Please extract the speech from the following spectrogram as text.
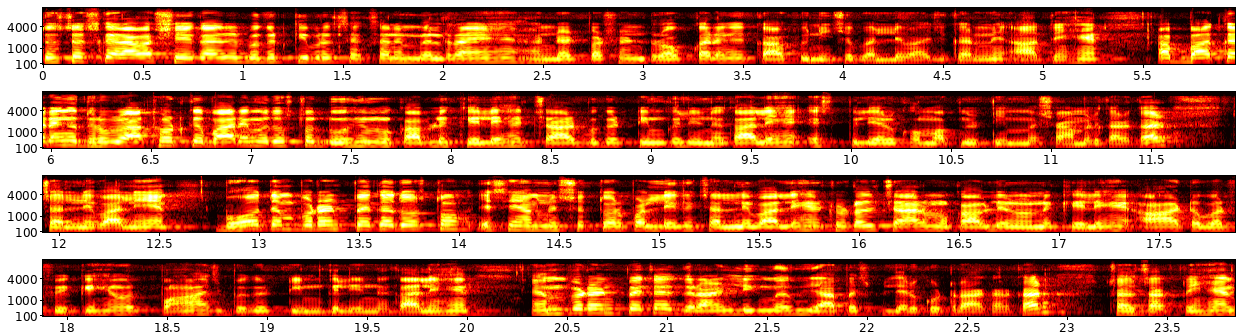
दोस्तों इसके अलावा शेखर जो विकेट कीपिंग सेक्शन में मिल रहे हैं हंड्रेड ड्रॉप करेंगे, काफ़ी नीचे बल्लेबाजी करने आते हैं। अब बात करेंगे ध्रुव राठौड़ के बारे में। दोस्तों दो ही मुकाबले खेले हैं, चार विकेट टीम के लिए निकाले हैं, इस प्लेयर को हम अपनी टीम में शामिल कर चलने वाले हैं। बहुत इंपॉर्टेंट पिक है दोस्तों, इसे हम निश्चित तौर पर लेकर लेके चलने वाले हैं। टोटल चार मुकाबले उन्होंने खेले हैं, आठ ओवर फेंके हैं और पाँच विकेट टीम के लिए निकाले हैं। इंपोर्टेंट पे है ग्रांड लीग में भी आप इस प्लेयर को ट्राई कर कर चल सकते हैं।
